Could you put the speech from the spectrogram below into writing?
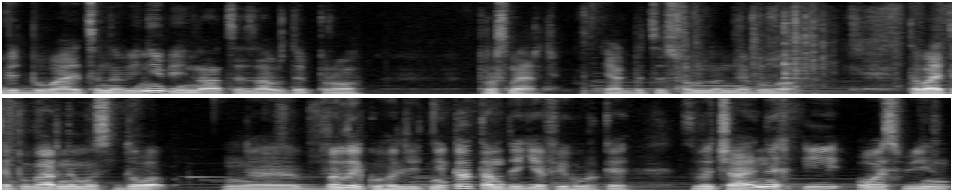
відбувається на війні. Війна це завжди про, про смерть. Як би це сумно не було. Давайте повернемось до е, великого літніка, там, де є фігурки звичайних. І ось він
